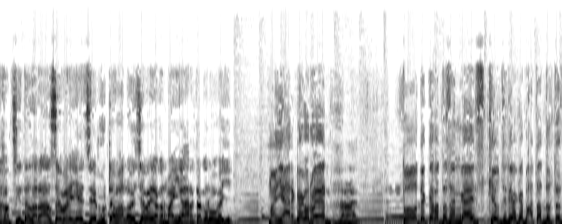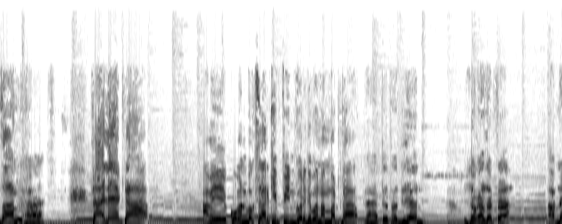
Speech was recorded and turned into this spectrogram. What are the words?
এখন চিন্তাধারা আছে ভাই এই যে ভুট্টা ভালো হয়েছে ভাই এখন মাইয়া আরেকটা করব ভাই। মাইয়া আরেকটা করবেন? হ্যাঁ। তো দেখতে পাচ্ছেন গাইস কেউ যদি আগে ভাতা ধরতে চান হ্যাঁ। তাহলে একটা আমি কমেন্ট বক্সে আর কি পিন করে দিব নাম্বারটা হ্যাঁ তো তো দিয়েন। যোগাযোগটা আপনি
